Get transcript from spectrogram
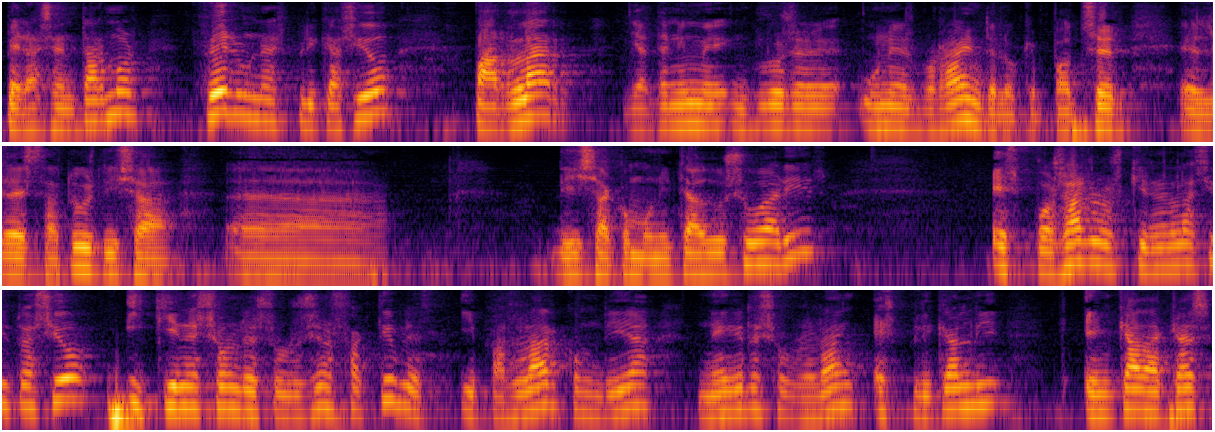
per assentar-nos, fer una explicació, parlar, ja tenim inclús un esborrament de lo que pot ser l'estatus d'aquesta eh, comunitat d'usuaris, exposar-los quina és la situació i quines són les solucions factibles i parlar, com dia, negre sobre blanc, explicant-li en cada cas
